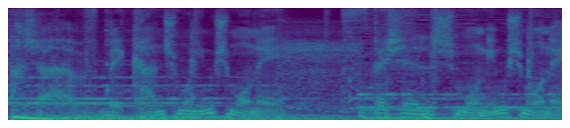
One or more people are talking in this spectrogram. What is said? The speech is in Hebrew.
עכשיו בכאן 88, ספיישל 88.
